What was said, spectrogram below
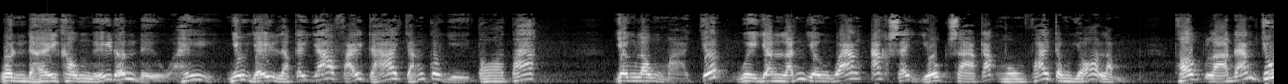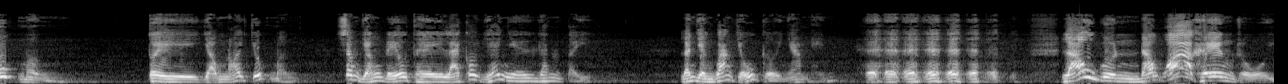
Huynh đệ không nghĩ đến điều ấy, như vậy là cái giá phải trả chẳng có gì to tác. Dân Long mà chết, quy danh lãnh dân quán ắt sẽ vượt xa các môn phái trong gió lầm. Thật là đáng chúc mừng. Tùy giọng nói chúc mừng, song giọng điệu thì lại có vẻ như ganh tị. Lãnh dân quán chủ cười nham hiểm. Lão Quỳnh đã quá khen rồi.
